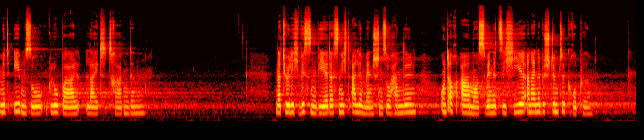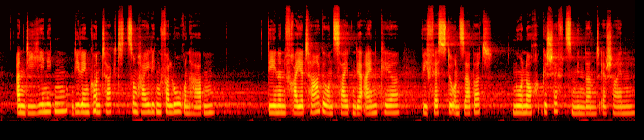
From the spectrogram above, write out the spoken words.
mit ebenso global Leidtragenden. Natürlich wissen wir, dass nicht alle Menschen so handeln, und auch Amos wendet sich hier an eine bestimmte Gruppe, an diejenigen, die den Kontakt zum Heiligen verloren haben denen freie Tage und Zeiten der Einkehr wie Feste und Sabbat nur noch geschäftsmindernd erscheinen.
